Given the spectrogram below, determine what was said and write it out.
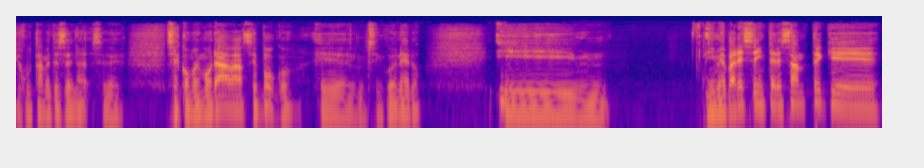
justamente se, se, se, conmemoraba hace poco, eh, el 5 de enero. Y, y me parece interesante que,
